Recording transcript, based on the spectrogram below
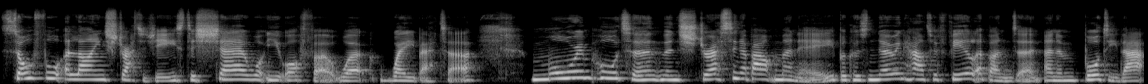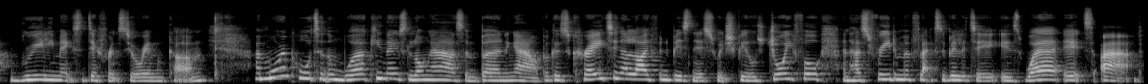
Soulful aligned strategies to share what you offer work way better more important than stressing about money because knowing how to feel abundant and embody that really makes a difference to your income. And more important than working those long hours and burning out because creating a life and a business which feels joyful and has freedom and flexibility is where it's at.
